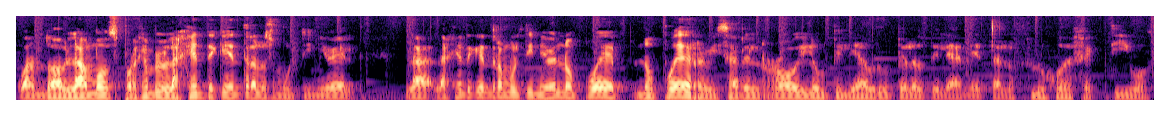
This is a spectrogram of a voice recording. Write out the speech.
Cuando hablamos, por ejemplo, la gente que entra a los multinivel, la, gente que entra a multinivel no puede, no puede revisar el ROI, la utilidad bruta, la utilidad neta, los flujos de efectivos,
